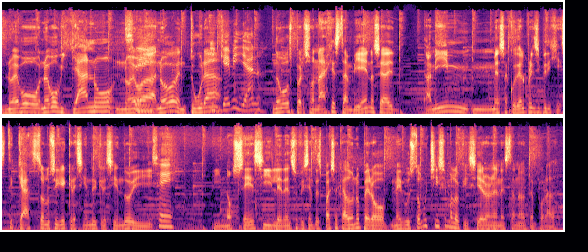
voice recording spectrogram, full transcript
nuevo, nuevo villano, nueva, Sí. nueva aventura, Y qué villano. nuevos personajes también. O sea, a mí me sacudió al principio y dije, este cast solo sigue creciendo y creciendo y, Sí. y no sé si le den suficiente espacio a cada uno, pero me gustó muchísimo lo que hicieron en esta nueva temporada.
